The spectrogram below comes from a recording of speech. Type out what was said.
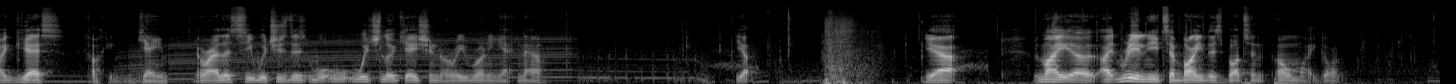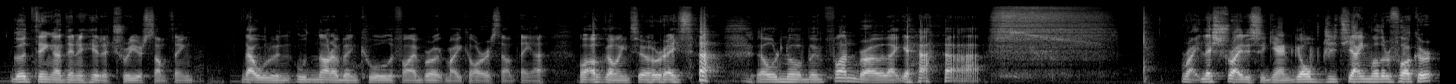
I guess. Fucking game. Alright, let's see. Which is this? which location are we running at now? Yep. Yeah. My, uh, I really need to bind this button. Oh my god. Good thing I didn't hit a tree or something. That would would not have been cool if I broke my car or something uh, while going to a race. that would not have been fun, bro. Like, right, let's try this again. Golf GTI, motherfucker.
